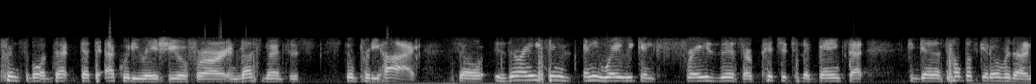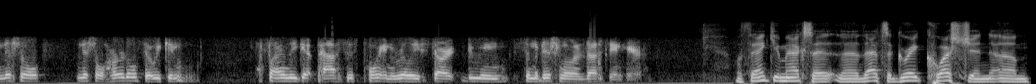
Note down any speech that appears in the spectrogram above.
principal debt debt to equity ratio for our investments is still pretty high. So, is there anything, any way we can phrase this or pitch it to the bank that can get us help us get over that initial initial hurdle, so we can finally get past this point and really start doing some additional investing here? Well, thank you, Max. Uh, uh, that's a great question. Um,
